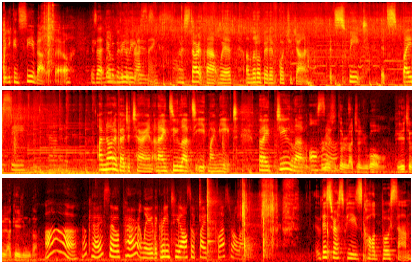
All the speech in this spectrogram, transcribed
What you can see about it, though, is that there really is. I'm going to start that with a little bit of gochujang. It's sweet, it's spicy. I'm not a vegetarian, and I do love to eat my meat, but I do love also. Ah, okay. So apparently the green tea also fights cholesterol levels. This recipe is called bosam,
